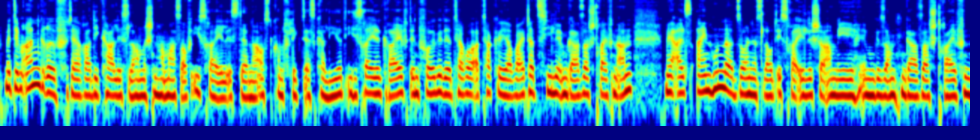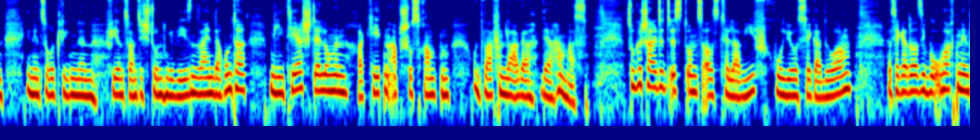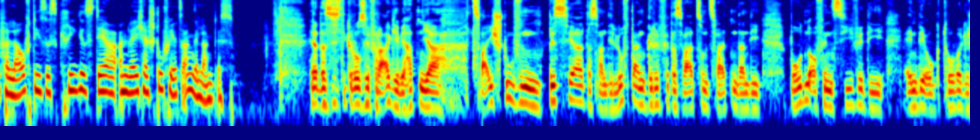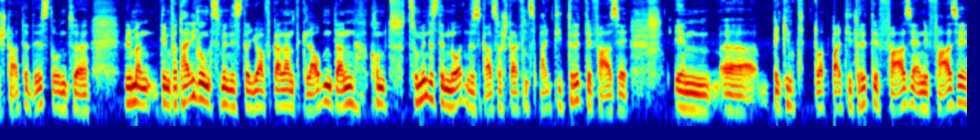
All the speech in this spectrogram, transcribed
Mit dem Angriff der radikal-islamischen Hamas auf Israel ist der Nahostkonflikt eskaliert. Israel greift infolge der Terrorattacke ja weiter Ziele im Gazastreifen an. Mehr als 100 sollen es laut israelischer Armee im gesamten Gazastreifen in den zurückliegenden 24 Stunden gewesen sein. Darunter Militärstellungen, Raketenabschussrampen und Waffenlager der Hamas. Zugeschaltet ist uns aus Tel Aviv Julio Segador. Herr Segador, Sie beobachten den Verlauf dieses Krieges Krieges, der an welcher Stufe jetzt angelangt ist? Ja, das ist die große Frage. Wir hatten ja zwei Stufen bisher. Das waren die Luftangriffe. Das war zum Zweiten dann die Bodenoffensive, die Ende Oktober gestartet ist. Und äh, will man dem Verteidigungsminister Joachim Galland glauben, dann kommt zumindest im Norden des Gazastreifens bald die dritte Phase. Im, äh, beginnt dort bald die dritte Phase, eine Phase,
